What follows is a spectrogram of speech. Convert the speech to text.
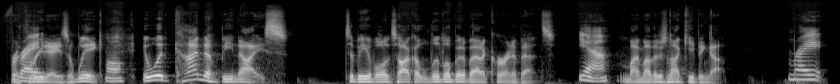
for Right. three days a week? Well- it would kind of be nice to be able to talk a little bit about current events. Yeah. My mother's not keeping up. Right.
